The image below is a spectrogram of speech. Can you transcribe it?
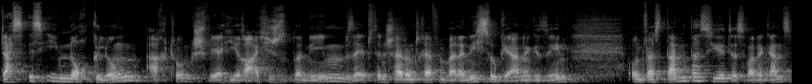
das ist ihm noch gelungen. Achtung, schwer hierarchisches Unternehmen, Selbstentscheidung treffen war er nicht so gerne gesehen. Und was dann passiert ist, war eine ganz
